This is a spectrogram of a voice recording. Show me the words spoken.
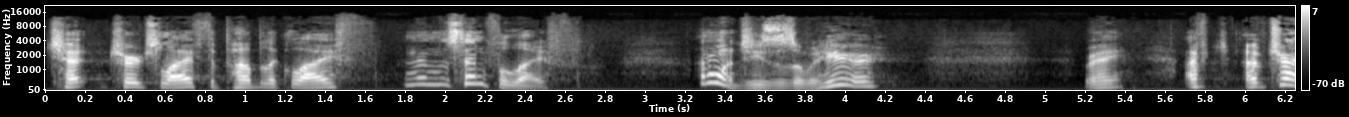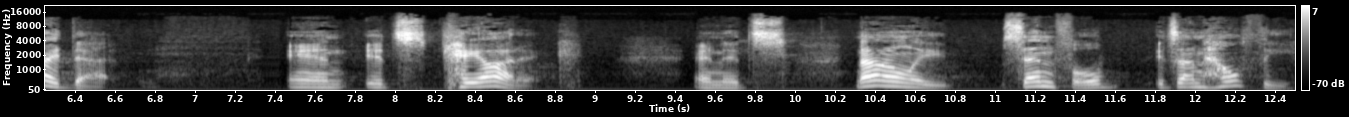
ch- church life, the public life, and then the sinful life. I don't want Jesus over here, right? I've, I've tried that. And it's chaotic. And it's not only sinful, it's unhealthy,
